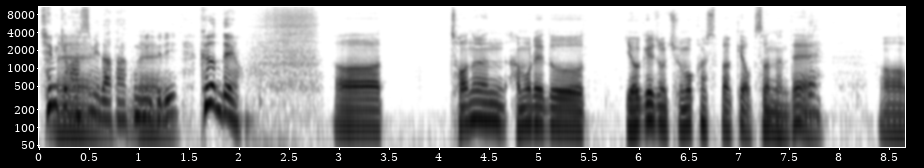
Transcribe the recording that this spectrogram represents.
재밌게 네, 봤습니다. 다 국민들이. 네. 그런데요. 어, 저는 아무래도 여기에 좀 주목할 수밖에 없었는데, 네. 어,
